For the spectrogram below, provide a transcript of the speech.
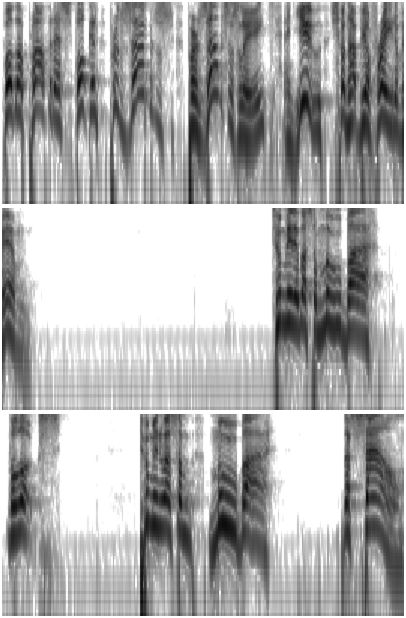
for the prophet has spoken presumptuous, presumptuously, and you shall not be afraid of him. Too many of us are moved by the looks. Too many of us are moved by the sound.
